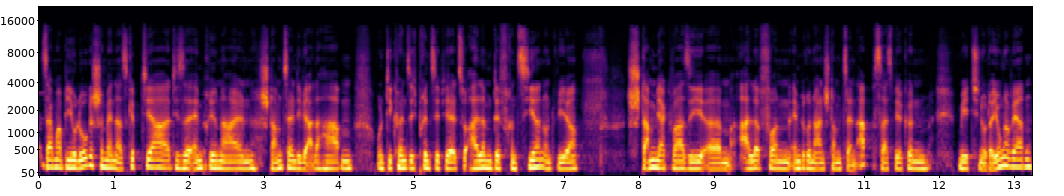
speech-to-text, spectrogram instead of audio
sagen wir mal, biologische Männer. Es gibt ja diese embryonalen Stammzellen, die wir alle haben und die können sich prinzipiell zu allem differenzieren und wir stammen ja quasi ähm, alle von embryonalen Stammzellen ab. Das heißt, wir können Mädchen oder Junge werden.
